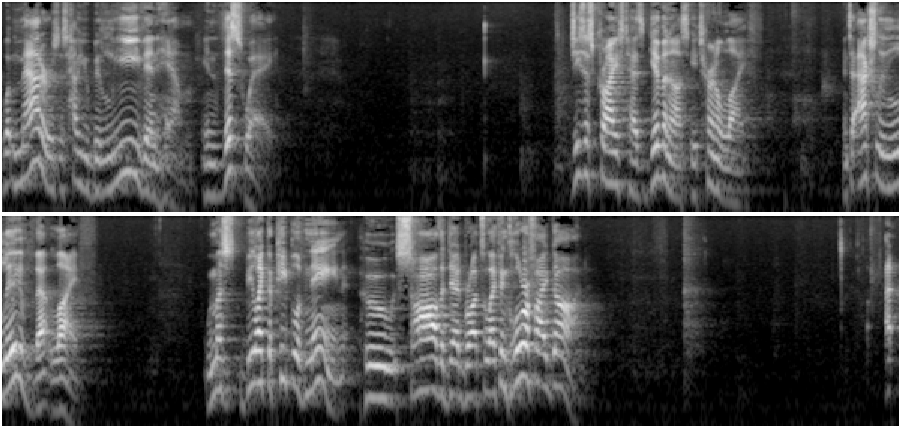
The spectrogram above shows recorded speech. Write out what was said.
What matters is how you believe in Him in this way. Jesus Christ has given us eternal life. And to actually live that life, we must be like the people of Nain who saw the dead brought to life and glorified God. I,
